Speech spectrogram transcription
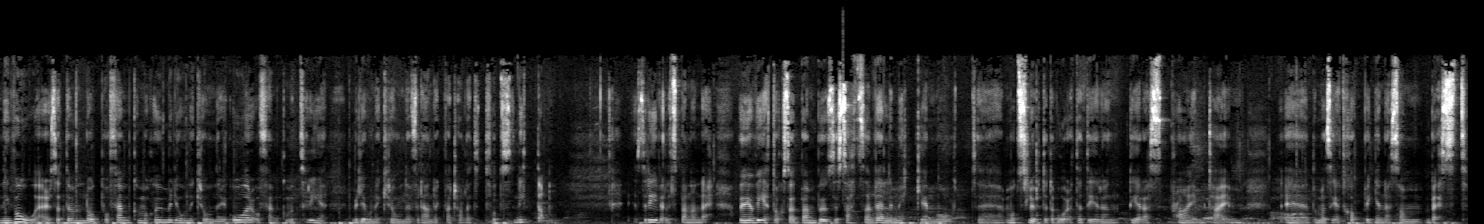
nivåer. Så att den låg på 5,7 miljoner kronor i år och 5,3 miljoner kronor för det andra kvartalet 2019. Så det är väldigt spännande. Och jag vet också att Bambuser satsar väldigt mycket mot, eh, mot slutet av året. Att det är den, deras prime time. Eh, då man ser att shoppingen är som bäst.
